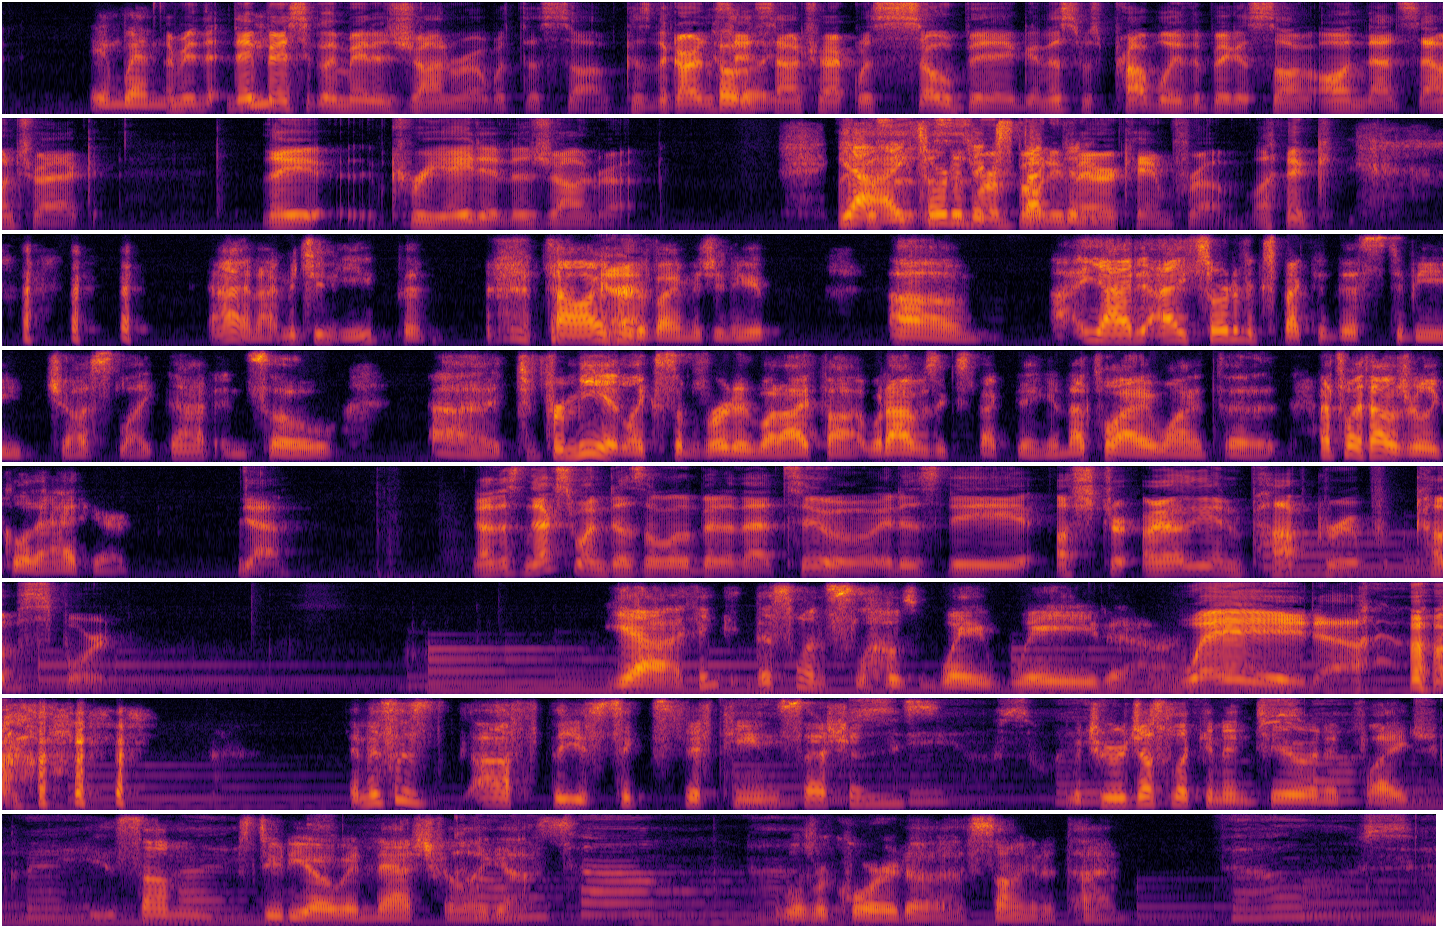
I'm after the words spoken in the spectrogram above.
and when I mean, they we- basically made a genre with this song because the Garden Totally. State soundtrack was so big, and this was probably the biggest song on that soundtrack. They created a genre. Like, Yeah, I is, sort this of is where Bon Iver came from. Like, ah, and Imogen Heap, and that's how I Yeah. heard of Imogen Heap. Um, I- yeah, I, I sort of expected this to be just like that, and so uh, to, for me, it like subverted what I thought, what I was expecting, and that's why I wanted to. That's why I thought it was really cool to add here. yeah. Now this next one does a little bit of that too. It is the Australian pop group Cub Sport. Yeah, I think this one slows way, way down. Way down. And this is off the 615 sessions, which we were just looking into, and it's like some studio in Nashville, I guess, will record a song at a time. They'll say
